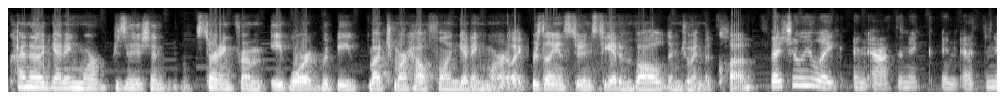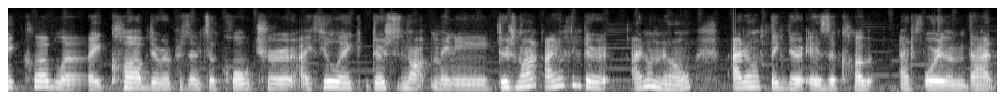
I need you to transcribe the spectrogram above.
Kind of getting more representation starting from e-board would be much more helpful in getting more like Brazilian students to get involved and join the club. Especially like an ethnic an ethnic club, like club that represents a culture. I feel like there's not many there's not I don't think there I don't know. I don't think there is a club at Fordham that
